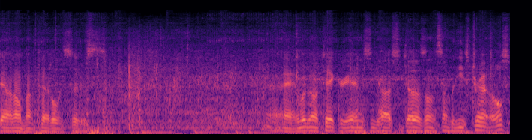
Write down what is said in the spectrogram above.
down on my pedal assist. And we're to take her in and see how she does on some of these trails.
